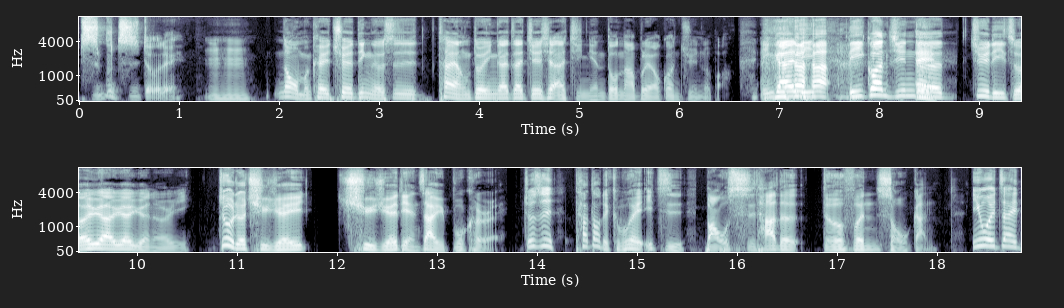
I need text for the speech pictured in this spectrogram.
值不值得嘞？嗯哼，那我们可以确定的是，太阳队应该在接下来几年都拿不了冠军了吧？应该离 离冠军的距离只会越来越远而已。就我觉得取决于。取决点在于 Booker，哎，就是他到底可不可以一直保持他的得分手感？因为在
